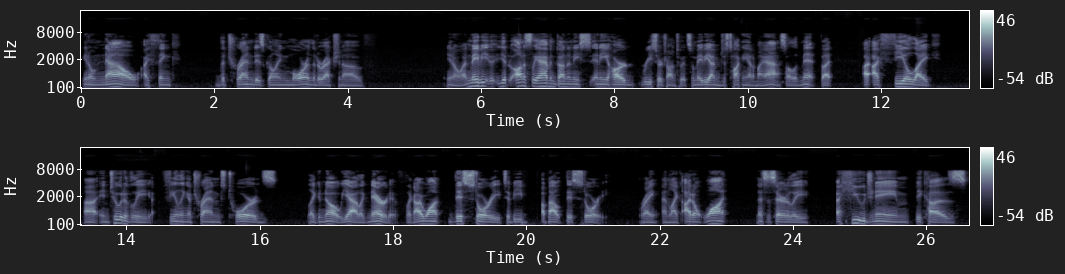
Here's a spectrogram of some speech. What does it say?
you know, now I think the trend is going more in the direction of you know, and maybe honestly, I haven't done any any hard research onto it, so maybe I'm just talking out of my ass. I'll admit, but I, I feel like uh, intuitively feeling a trend towards like no, yeah, like narrative. Like I want this story to be about this story, right? And like I don't want necessarily a huge name because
